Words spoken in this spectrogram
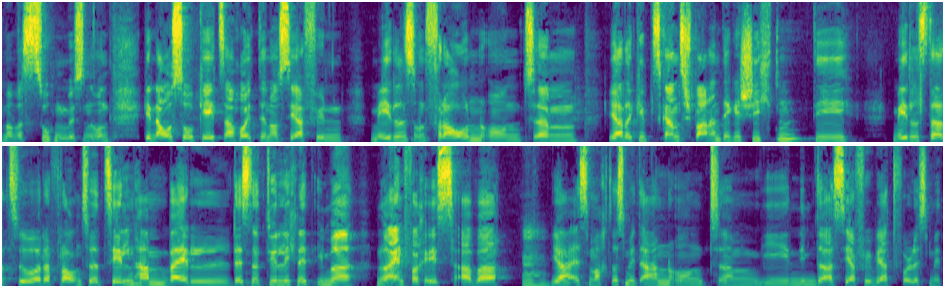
mal was suchen müssen. Und genau so geht's auch heute noch sehr vielen Mädels und Frauen. Und ähm, ja, da gibt's ganz spannende Geschichten, die Mädels dazu oder Frauen zu erzählen haben, weil das natürlich nicht immer nur einfach ist. Aber mhm. ja, es macht was mit an und ähm, ich nehme da sehr viel Wertvolles mit.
